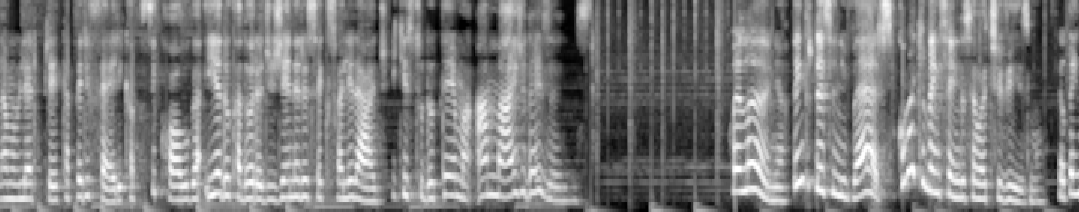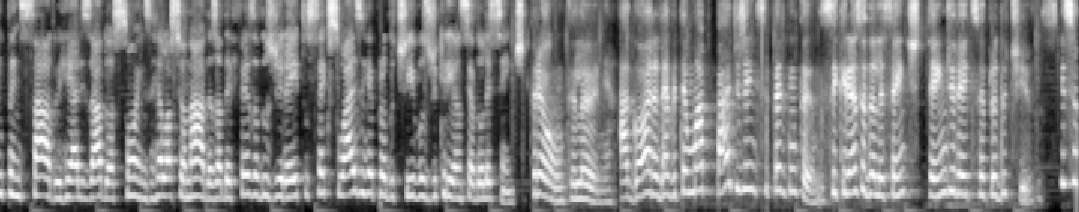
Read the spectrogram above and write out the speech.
Ela é uma mulher preta, periférica, psicóloga e educadora de gênero e sexualidade e que estuda o tema há mais de 10 anos. Elânia, dentro desse universo, como é que vem sendo seu ativismo? Eu tenho pensado e realizado ações relacionadas à defesa dos direitos sexuais e reprodutivos de criança e adolescente. Pronto, Elânia. Agora deve ter uma pá de gente se perguntando se criança e adolescente tem direitos reprodutivos. Isso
